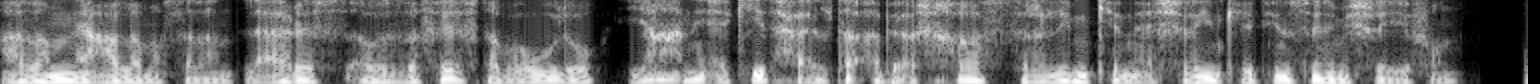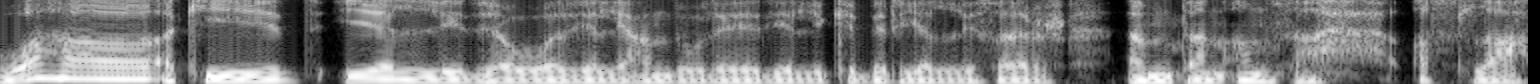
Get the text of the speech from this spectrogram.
عزمني على مثلا العرس أو الزفاف تبعوله يعني أكيد حألتقى بأشخاص صار لي يمكن 20 30 سنة مش شايفهم. وها أكيد يلي تجوز يلي عنده أولاد يلي كبر يلي صار أمتن أمصح أصلع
